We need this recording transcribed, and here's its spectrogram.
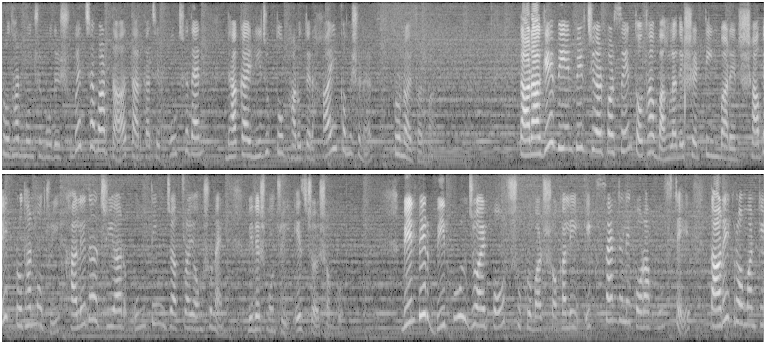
প্রধানমন্ত্রী মোদীর শুভেচ্ছা বার্তা তার কাছে পৌঁছে দেন ঢাকায় নিযুক্ত ভারতের হাই কমিশনার প্রণয় ভার্মা তার আগে বিএনপির চেয়ারপারসন তথা বাংলাদেশের তিনবারের সাবেক প্রধানমন্ত্রী খালেদা জিয়ার অন্তিম যাত্রায় অংশ নেন বিদেশমন্ত্রী এস জয়শঙ্কর। বিএনপির বিপুল জয়ের পর শুক্রবার সকালে এক্স স্যান্ডেলে করা পোস্টে তারেক রহমানকে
